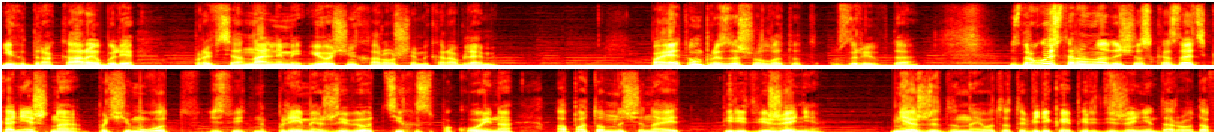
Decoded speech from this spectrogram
Их дракары были профессиональными и очень хорошими кораблями. Поэтому произошел этот взрыв, да. С другой стороны, надо еще сказать, конечно, почему вот действительно племя живет тихо, спокойно, а потом начинает передвижение неожиданное. Вот это великое передвижение народов,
